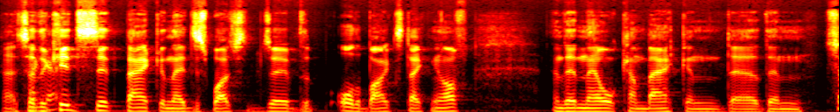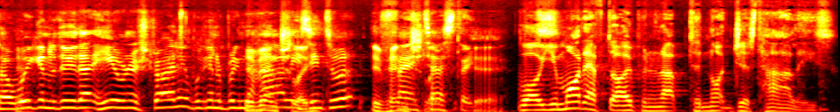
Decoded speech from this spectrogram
Uh, so the kids sit back and they just watch, observe the, all the bikes taking off, and then they all come back and uh, then So yeah. we're going to do that here in Australia. We're going to bring the Harleys into it. Eventually, Fantastic. Yeah. Well, you might have to open it up to not just Harleys.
